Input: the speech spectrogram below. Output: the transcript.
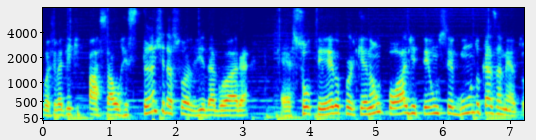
você vai ter que passar o restante da sua vida agora é, solteiro, porque não pode ter um segundo casamento,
